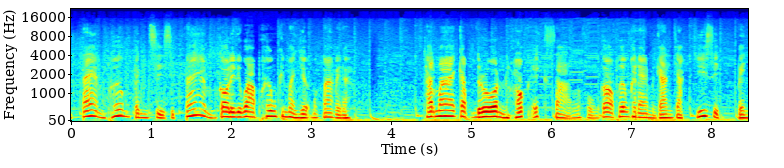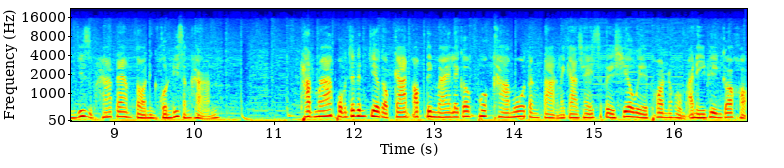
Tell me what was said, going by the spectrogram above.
10 แต้มเพิ่มเป็น 40 แต้ม ก็เรียกได้ว่าเพิ่มขึ้นมาเยอะมากๆเลยนะถัดมากับโดรน Hawk X3 ครับผมก็เพิ่มคะแนนเหมือนกันจาก 20 เป็น 25 แต้มต่อ 1 คนที่สังหาร ถัดมาผมจะเป็นเกี่ยวกับการ Optimize แล้วก็พวกคาโมต่างๆ ในการใช้ Special Weapon นะผม อันนี้พี่ก็ขอ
